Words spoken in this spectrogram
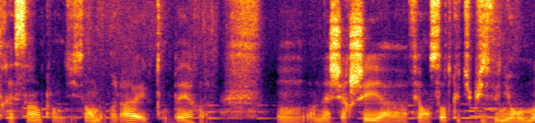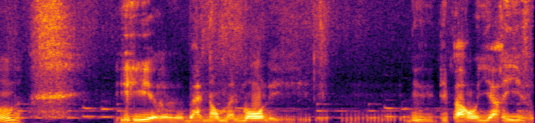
très simple, en disant ben voilà avec ton père on, a cherché à faire en sorte que tu puisses venir au monde. Et bah, normalement les, les, les, parents y arrivent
